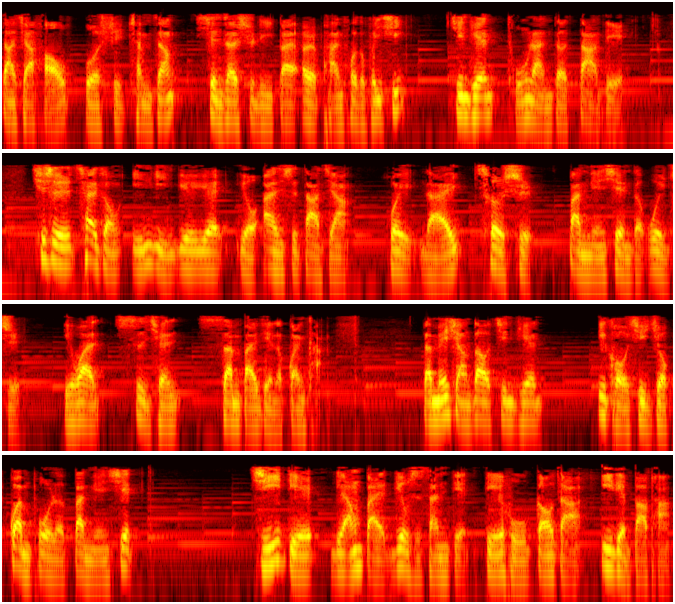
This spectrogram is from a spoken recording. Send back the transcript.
大家好，我是陈章，现在是礼拜二盘后的分析。今天突然的大跌，其实蔡总隐隐约约有暗示大家会来测试半年线的位置一万四千三百点的关卡，但没想到今天一口气就掼破了半年线，急跌两百六十三点，跌幅高达一点八趴，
